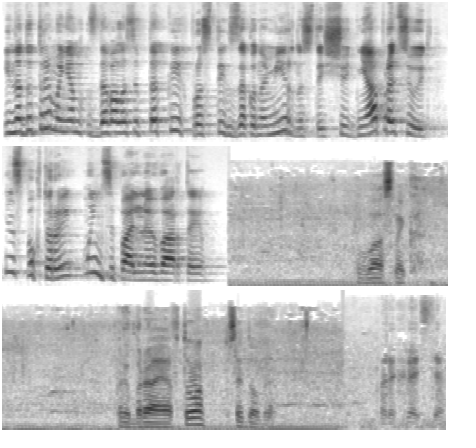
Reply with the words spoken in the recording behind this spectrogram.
І над дотриманням, здавалося б, таких простих закономірностей щодня працюють інспектори муніципальної варти. Власник прибирає авто, все добре. Перехрестя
